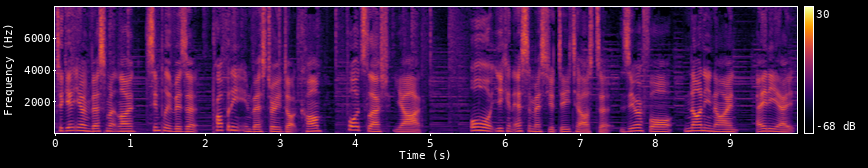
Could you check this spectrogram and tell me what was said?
To get your investment loan, simply visit propertyinvestory.com forward slash yard. Or you can SMS your details to 04 99 88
